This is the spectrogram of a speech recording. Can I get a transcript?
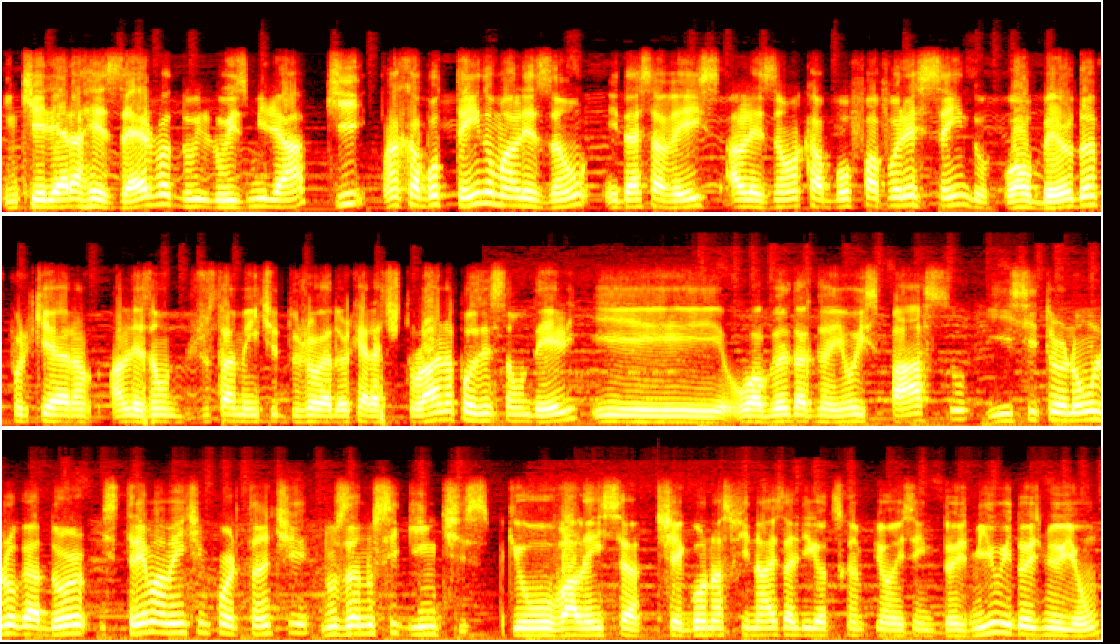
em que ele era reserva do Luiz Milhar, que acabou tendo uma lesão e dessa vez a lesão acabou favorecendo o Albelda, porque era a lesão justamente do jogador que era titular na posição dele e o Albelda ganhou espaço e se tornou um jogador extremamente importante nos anos seguintes, que o Valência chegou nas finais da Liga dos Campeões em 2000 e 2001. O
